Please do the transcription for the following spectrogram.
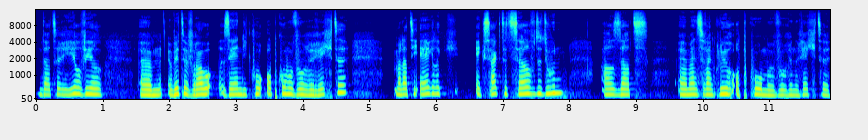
dat er heel veel ehm, witte vrouwen zijn die ko- opkomen voor hun rechten, maar dat die eigenlijk exact hetzelfde doen als dat eh, mensen van kleur opkomen voor hun rechten.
